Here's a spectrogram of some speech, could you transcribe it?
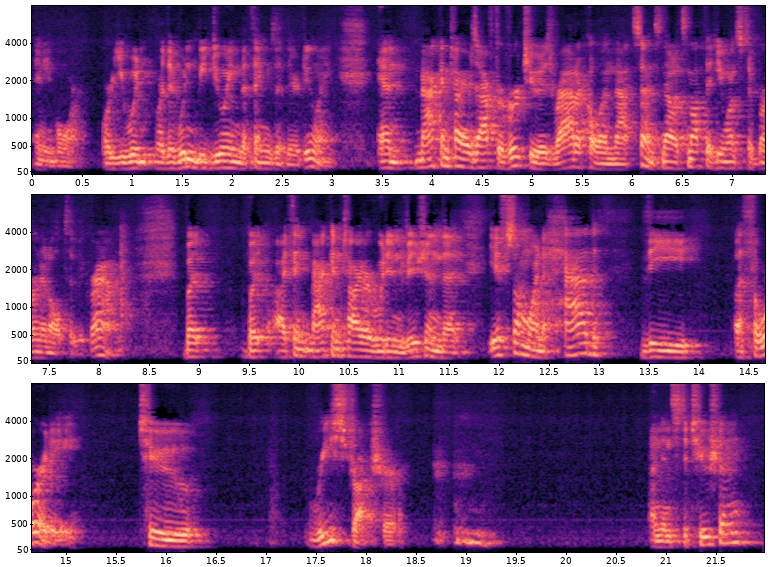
anymore or you wouldn't or they wouldn't be doing the things that they're doing and macintyre's after virtue is radical in that sense now it's not that he wants to burn it all to the ground but but i think macintyre would envision that if someone had the authority to restructure an institution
